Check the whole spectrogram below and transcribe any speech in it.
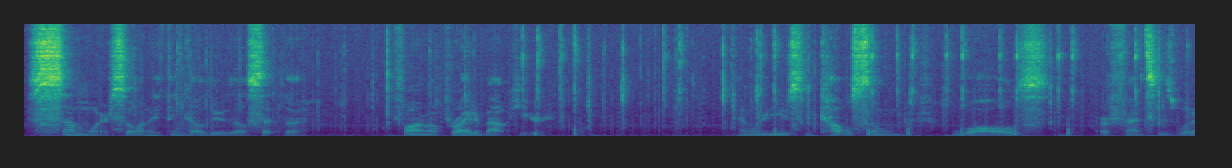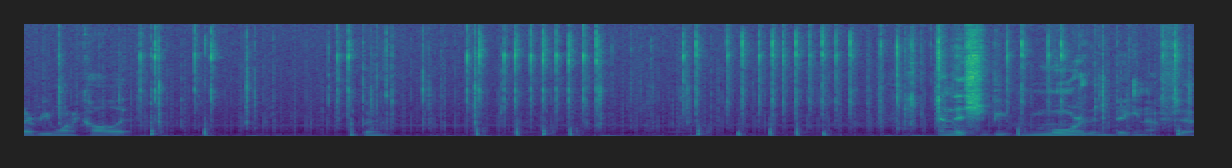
somewhere, so what I think I'll do is I'll set the farm up right about here. And we're going to use some cobblestone walls, or fences, whatever you want to call it. And this should be more than big enough to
